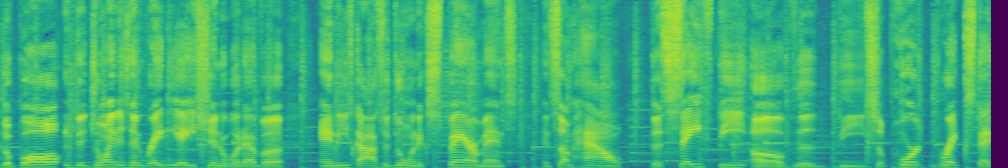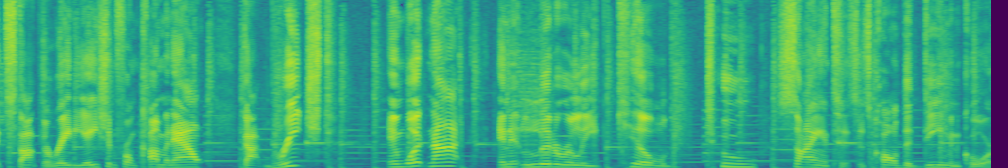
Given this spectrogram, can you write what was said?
the ball, the joint is in radiation or whatever, and these guys are doing experiments, and somehow the safety of the the support bricks that stop the radiation from coming out got breached and whatnot, and it literally killed two scientists. It's called the Demon Core.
